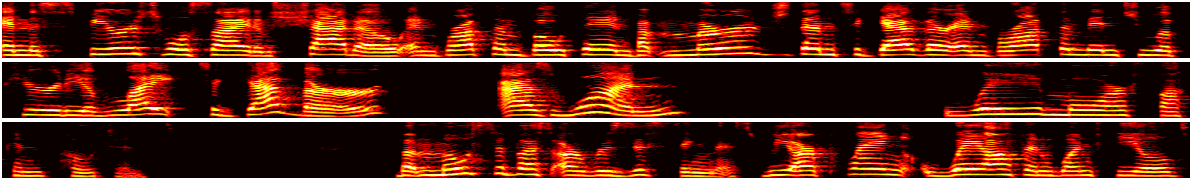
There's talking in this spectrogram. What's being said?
and the spiritual side of shadow, and brought them both in, but merged them together and brought them into a purity of light together as one, way more fucking potent. But most of us are resisting this. We are playing way off in one field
